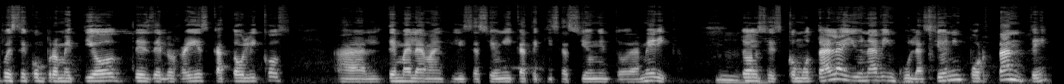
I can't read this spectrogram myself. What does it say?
pues se comprometió desde los reyes católicos al tema de la evangelización y catequización en toda América. Entonces, como tal, hay una vinculación importante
